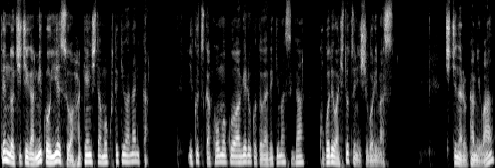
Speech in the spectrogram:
天の父が御子イエスを派遣した目的は何かいくつか項目を挙げることができますが、ここでは一つに絞ります。父なる神は、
